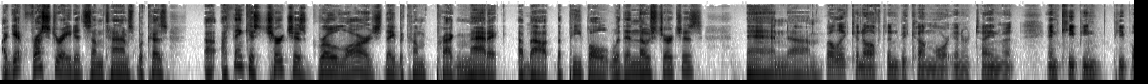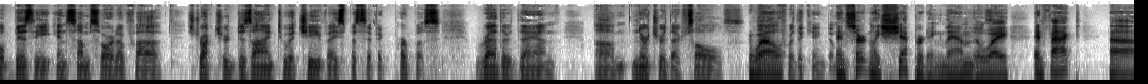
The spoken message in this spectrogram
I get frustrated sometimes because uh, I think as churches grow large, they become pragmatic about the people within those churches and um, well, it can often become more entertainment and keeping people busy in some sort of uh, structured design to achieve a specific purpose, rather than um, nurture their souls uh, well uh, for the kingdom, and certainly shepherding them yes. the way. In fact, uh,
